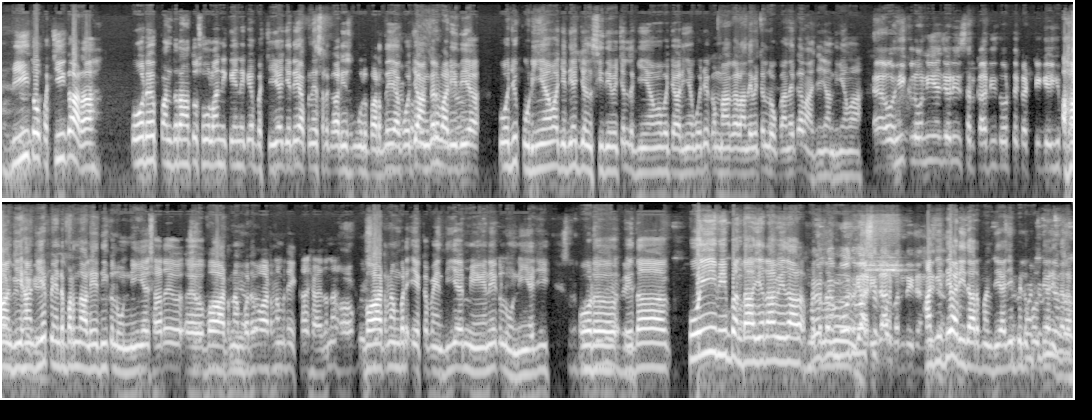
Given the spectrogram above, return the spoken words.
20 ਤੋਂ 25 ਘਰ ਆ ਔਰ 15 ਤੋਂ 16 ਨਿੱਕੇ ਨਿੱਕੇ ਬੱਚੇ ਆ ਜਿਹੜੇ ਆਪਣੇ ਸਰਕਾਰੀ ਸਕੂਲ ਪੜ੍ਹਦੇ ਆ ਕੁਝ ਆਂਗਣਵਾੜੀ ਦੇ ਆ। ਕੁਝ ਕੁੜੀਆਂ ਵਾ ਜਿਹੜੀਆਂ ਏਜੰਸੀ ਦੇ ਵਿੱਚ ਲੱਗੀਆਂ ਵਾ ਵਿਚਾਰੀਆਂ ਕੁਝ ਕੰਮਾਂ ਕਾਰਾਂ ਦੇ ਵਿੱਚ ਲੋਕਾਂ ਦੇ ਘਰਾਂ 'ਚ ਜਾਂਦੀਆਂ ਵਾ। ਇਹ ਉਹੀ ਕਲੋਨੀ ਹੈ ਜਿਹੜੀ ਸਰਕਾਰੀ ਤੌਰ ਤੇ ਕੱਟੀ ਗਈ ਸੀ ਹਾਂਜੀ ਹਾਂਜੀ ਇਹ ਪਿੰਡ ਬਰਨਾਲੇ ਦੀ ਕਲੋਨੀ ਹੈ sir ward number ward number 1 ਆ ਸ਼ਾਇਦ ਨਾ। ਵਾਰਡ ਨੰਬਰ 1 ਪੈਂਦੀ ਹੈ ਮੇਨ ਇਹ ਕਲੋਨੀ ਹੈ ਜੀ। ਔਰ ਇਹਦਾ ਕੋਈ ਵੀ ਬੰਦਾ ਜਿਹੜਾ ਇਹਦਾ ਮਤਲਬ ਹਾਂਜੀ ਦਿਹਾੜੀਦਾਰ ਬੰਦੇ ਆ ਜੀ ਬਿਲਕੁਲ ਦਿਹਾੜੀਦਾਰ।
